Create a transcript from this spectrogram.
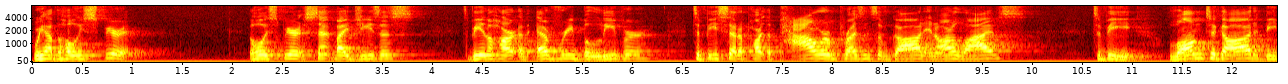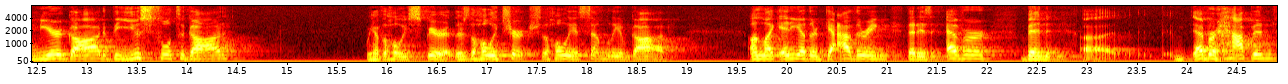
We have the Holy Spirit. The Holy Spirit sent by Jesus to be in the heart of every believer, to be set apart, the power and presence of God in our lives to be long to God, be near God, be useful to God. We have the Holy Spirit. There's the Holy Church, the Holy Assembly of God. Unlike any other gathering that has ever been, uh, ever happened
